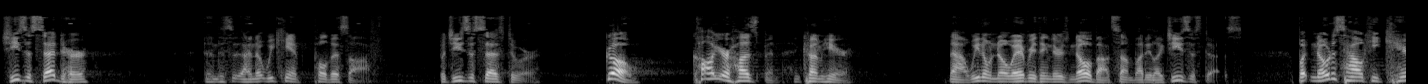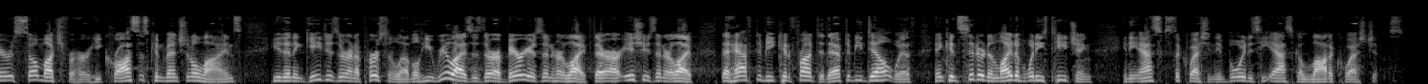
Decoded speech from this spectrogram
Jesus said to her, and this is, I know we can't pull this off, but Jesus says to her, go, call your husband and come here. Now, we don't know everything there's know about somebody like Jesus does. But notice how he cares so much for her. He crosses conventional lines. He then engages her on a personal level. He realizes there are barriers in her life. There are issues in her life that have to be confronted. They have to be dealt with and considered in light of what he's teaching. And he asks the question. And boy, does he ask a lot of questions.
